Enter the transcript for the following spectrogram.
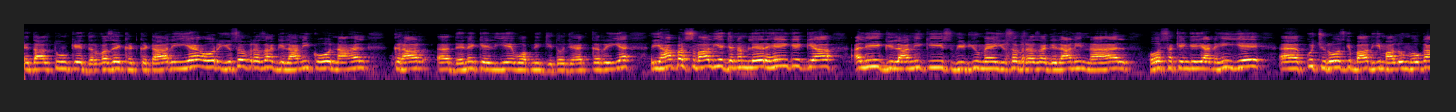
अदालतों के दरवाजे खटखटा रही है और यूसुफ रजा गिलानी को नाहल करार देने के लिए वो अपनी जिदोजहद कर रही है। यहाँ पर सवाल ये जन्म ले रहे हैं कि क्या अली गिलानी की इस वीडियो में यूसुफ रजा गिलानी नाहल हो सकेंगे या नहीं ये आ, कुछ रोज के बाद ही मालूम होगा।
